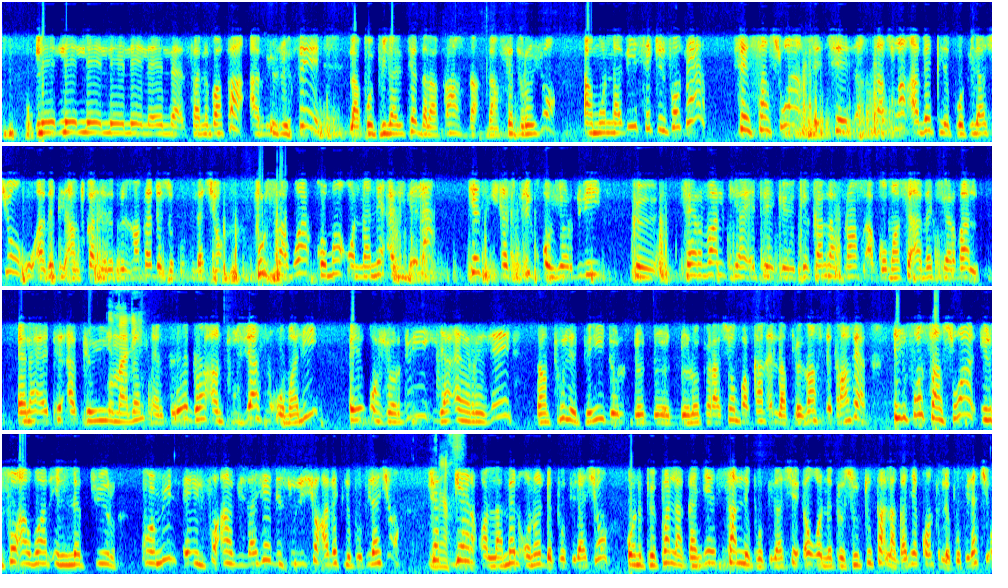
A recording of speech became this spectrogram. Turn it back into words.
Ça ne va pas améliorer la popularité de la France dans, dans cette région. À mon avis, ce qu'il faut faire, c'est s'asseoir, s'asseoir avec les populations ou avec en tout cas les représentants de ces populations pour savoir comment on en est arrivé là. Qu'est-ce qui explique aujourd'hui que Serval, qui a été, que, quand la France a commencé avec Serval, elle a été accueillie avec un très grand enthousiasme au Mali. Et aujourd'hui, il y a un rejet dans tous les pays de, de, de, de l'opération Balkan et de la présence étrangère. Il faut s'asseoir, il faut avoir une lecture commune et il faut envisager des solutions avec les populations. Cette guerre, on l'amène au nom des populations. On ne peut pas la gagner sans les populations et on ne peut surtout pas la gagner contre les populations.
